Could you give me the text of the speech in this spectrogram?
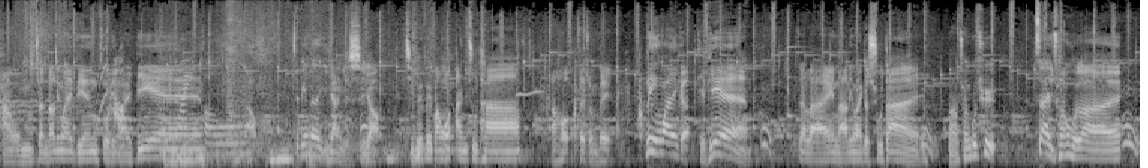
好，我们转到另外一边，做另外一边。另外一头。好，这边呢一样也是要，请菲菲帮我按住它，然后再准备另外一个铁片。嗯。再来拿另外一个束带，把它穿过去，再穿回来。嗯。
